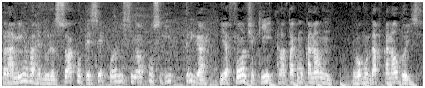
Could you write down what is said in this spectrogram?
para a minha varredura só acontecer quando o sinal conseguir trigar. E a fonte aqui, ela tá como canal 1. Eu vou mudar para o canal 2,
